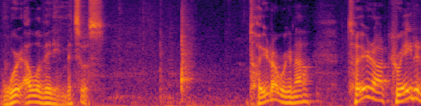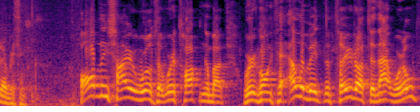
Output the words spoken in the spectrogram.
We're elevating mitzvahs. Torah, we're going to, Torah created everything. All these higher worlds that we're talking about, we're going to elevate the Torah to that world.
